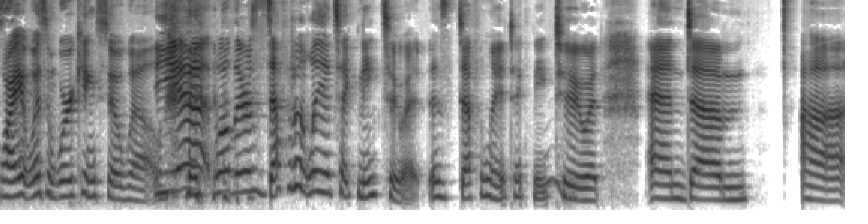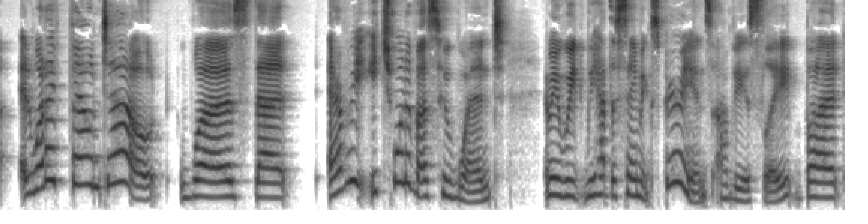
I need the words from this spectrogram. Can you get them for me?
why it wasn't working so well. yeah, well, there's definitely a technique to it. There's definitely a technique to it, and um, uh, and what I found out was that every each one of us who went, I mean, we we had the same experience, obviously, but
